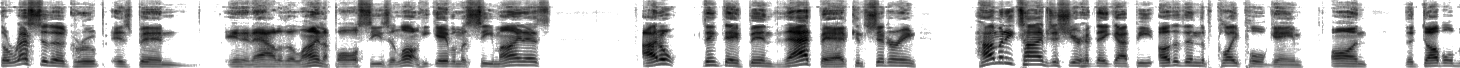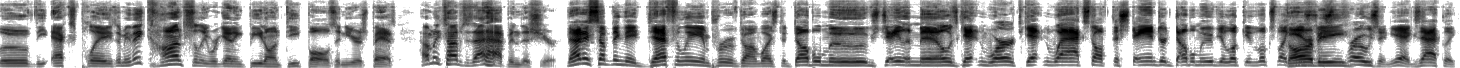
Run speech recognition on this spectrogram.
the rest of the group has been in and out of the lineup all season long. He gave them a C minus. I don't think they've been that bad considering how many times this year have they got beat other than the Claypool game on the double move, the X plays. I mean, they constantly were getting beat on deep balls in years past. How many times has that happened this year? That is something they definitely improved on was the double moves, Jalen Mills getting worked, getting waxed off the standard double move. You look it looks like he's Darby. just frozen. Yeah, exactly.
